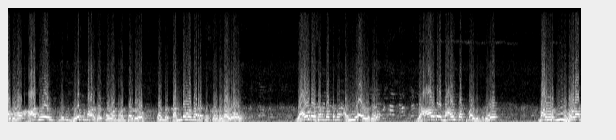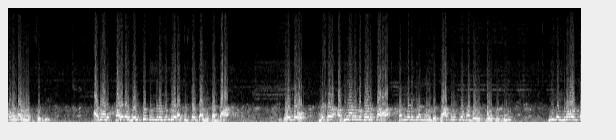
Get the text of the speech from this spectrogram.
ಆಗೋ ಆಗುವ ರೀತಿಯಲ್ಲಿ ಹೇಗೆ ಮಾಡಬೇಕು ಅನ್ನುವಂಥದ್ದು ಒಂದು ತಂಡವನ್ನು ರಚಿಸಿಕೊಂಡು ನಾವು ಯಾವುದೇ ಸಂಘಟನೆ ಅಡಿಯಾಗಿದೆ ಯಾರದೇ ನಾಯಕತ್ವ ಇಲ್ಲದೆ ನಾವು ಈ ಹೋರಾಟವನ್ನು ರೂಪಿಸಿದ್ವಿ. ಅದು ಕಳೆದ ಎಂಟು ತಿಂಗಳಿಂದ ರಚಿಸಿದಂತ ಈ ತಂಡ ಒಂದು ಟ್ವಿಟರ್ ಅಭಿಯಾನದ ಮೂಲಕ ಕನ್ನಡಿಗರಲ್ಲಿ ಒಂದು ಜಾಗೃತಿಯನ್ನು ಮೂಡಿಸ್ ಮೂಡಿಸಿದ್ವಿ. ಹೀಗೆ ಇರುವಂತ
